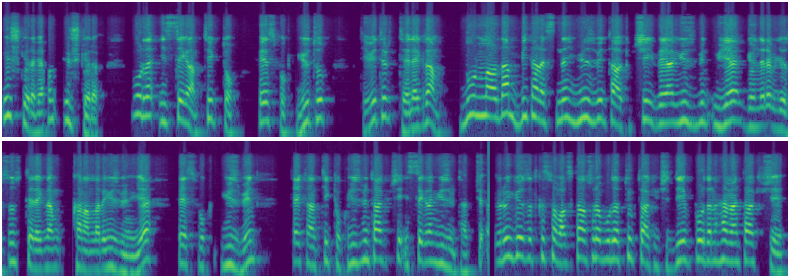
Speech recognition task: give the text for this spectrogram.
3 görev yapın. 3 görev. Burada Instagram, TikTok, Facebook, YouTube, Twitter, Telegram. Bunlardan bir tanesinden 100 bin takipçi veya 100 bin üye gönderebiliyorsunuz. Telegram kanallara 100 bin üye, Facebook 100 bin, Tekrar TikTok 100 bin takipçi, Instagram 100 bin takipçi. Ürün göz at kısmına bastıktan sonra burada Türk takipçi deyip buradan hemen takipçi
